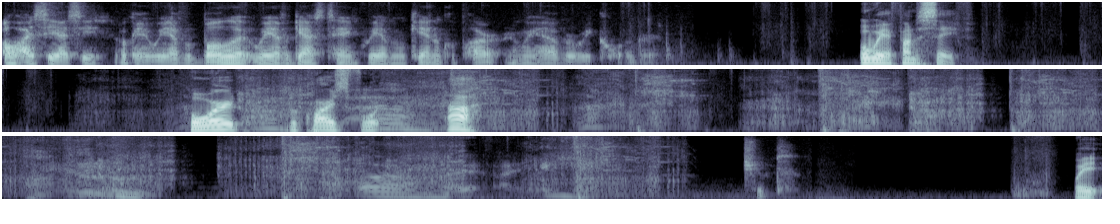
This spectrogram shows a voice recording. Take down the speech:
Oh, I see, I see. Okay, we have a bullet, we have a gas tank, we have a mechanical part, and we have a recorder. Oh wait, I found a safe. Four requires four. Ah. Shoot. Wait,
